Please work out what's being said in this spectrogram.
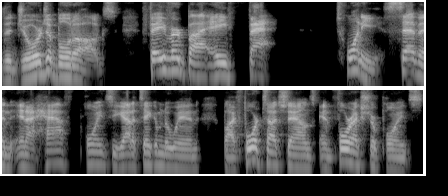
the Georgia Bulldogs, favored by a fat 27 and a half points. You got to take them to win by four touchdowns and four extra points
